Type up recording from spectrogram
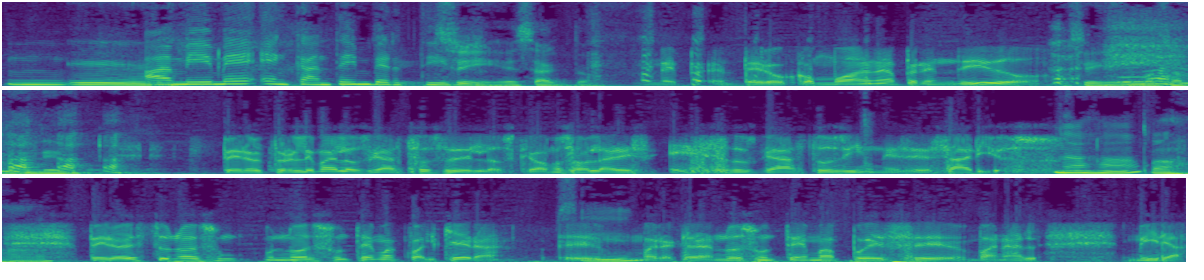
Mm, A mí me encanta invertir. Sí, exacto. Me pero ¿cómo han aprendido? Sí, hemos aprendido. Pero el problema de los gastos de los que vamos a hablar es esos gastos innecesarios. Ajá. Ajá. Pero esto no es un, no es un tema cualquiera, eh, Sí. María Clara, no es un tema pues eh, banal. Mira,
